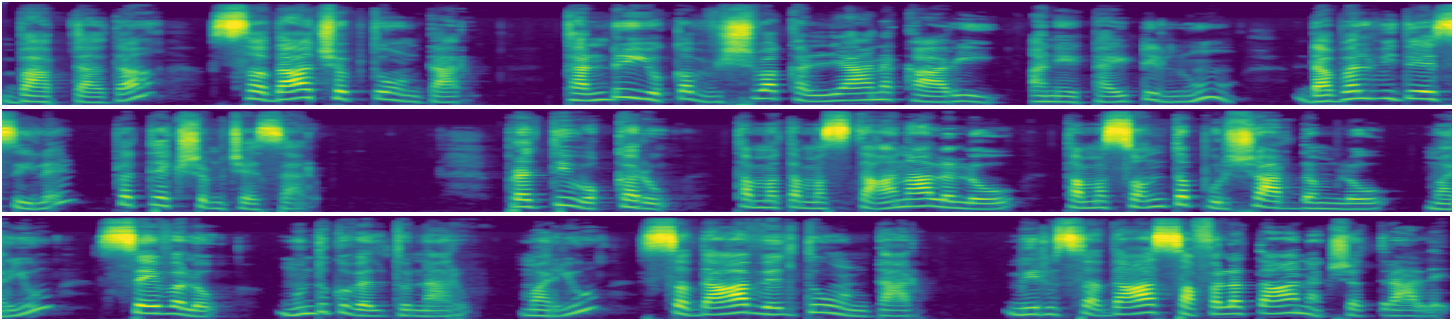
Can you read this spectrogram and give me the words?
బాప్దాదా సదా చెప్తూ ఉంటారు. తండ్రి యొక్క విశ్వ కళ్యాణకారి అనే టైటిల్ను డబల్ విదేశీలే ప్రత్యక్షం చేశారు. ప్రతి ఒక్కరూ తమ తమ స్థానాలలో తమ సొంత పురుషార్థంలో మరియు సేవలో ముందుకు వెళ్తున్నారు మరియు సదా వెళ్తూ ఉంటారు. మీరు సదా సఫలతా నక్షత్రాలే.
